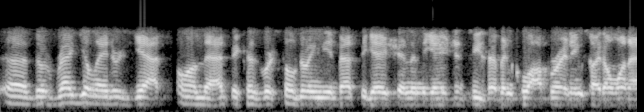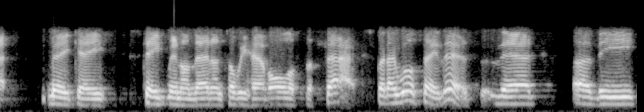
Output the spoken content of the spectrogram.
uh, the regulators yet on that because we're still doing the investigation and the agencies have been cooperating. So I don't want to make a statement on that until we have all of the facts. But I will say this that uh, the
